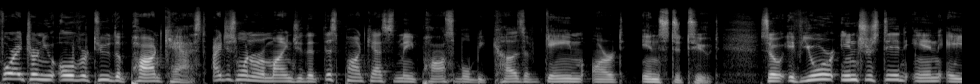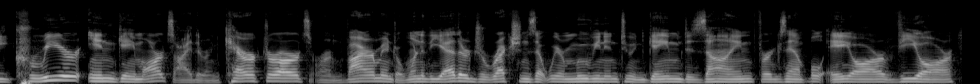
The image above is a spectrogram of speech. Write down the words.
Before I turn you over to the podcast, I just want to remind you that this podcast is made possible because of Game Art Institute. So, if you're interested in a career in game arts, either in character arts or environment or one of the other directions that we're moving into in game design, for example, AR, VR,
